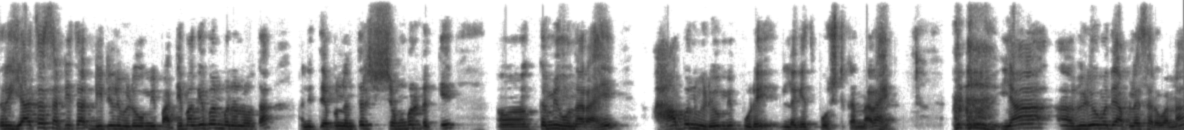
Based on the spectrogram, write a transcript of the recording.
तर याच्यासाठीचा डिटेल व्हिडिओ मी पाठीमागे पण बनवला होता आणि ते पण नंतर शंभर टक्के कमी होणार आहे. हा पण व्हिडिओ मी पुढे लगेच पोस्ट करणार आहे. या व्हिडिओमध्ये आपल्या सर्वांना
